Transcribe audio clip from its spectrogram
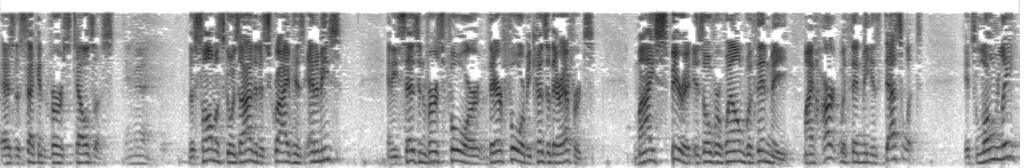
as the second verse tells us. Amen. The psalmist goes on to describe his enemies, and he says in verse 4, Therefore, because of their efforts, my spirit is overwhelmed within me. My heart within me is desolate. It's lonely.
